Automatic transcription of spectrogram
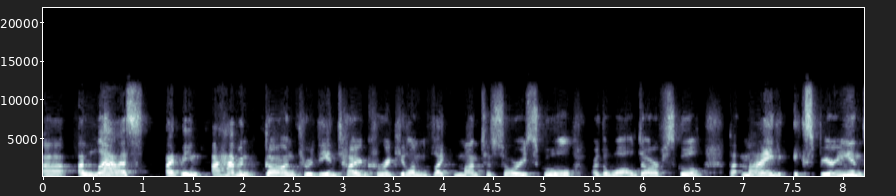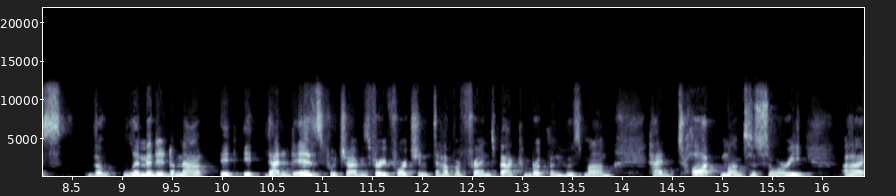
uh, unless I mean I haven't gone through the entire curriculum of like Montessori school or the Waldorf school, but my experience the limited amount it, it, that it is, which I was very fortunate to have a friend back in Brooklyn whose mom had taught Montessori uh,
